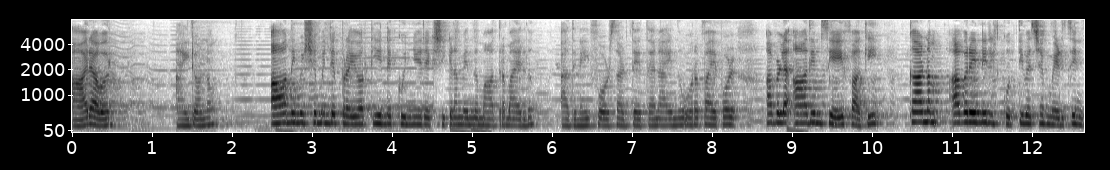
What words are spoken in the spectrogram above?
ആരവർ? I don't know. ആ നിമിഷം എന്റെ പ്രയോറിറ്റി എന്റെ കുഞ്ഞെ രക്ഷിക്കണം എന്ന് മാത്രമായിരുന്നു. അതിനെ ഫോഴ്സ് അടുത്തെത്താനായെന്ന് ഉറപ്പായപ്പോൾ അവളെ ആദ്യം സേഫാക്കി കാരണം അവരെന്നിൽ കുത്തിവെച്ച മെഡിസിൻ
